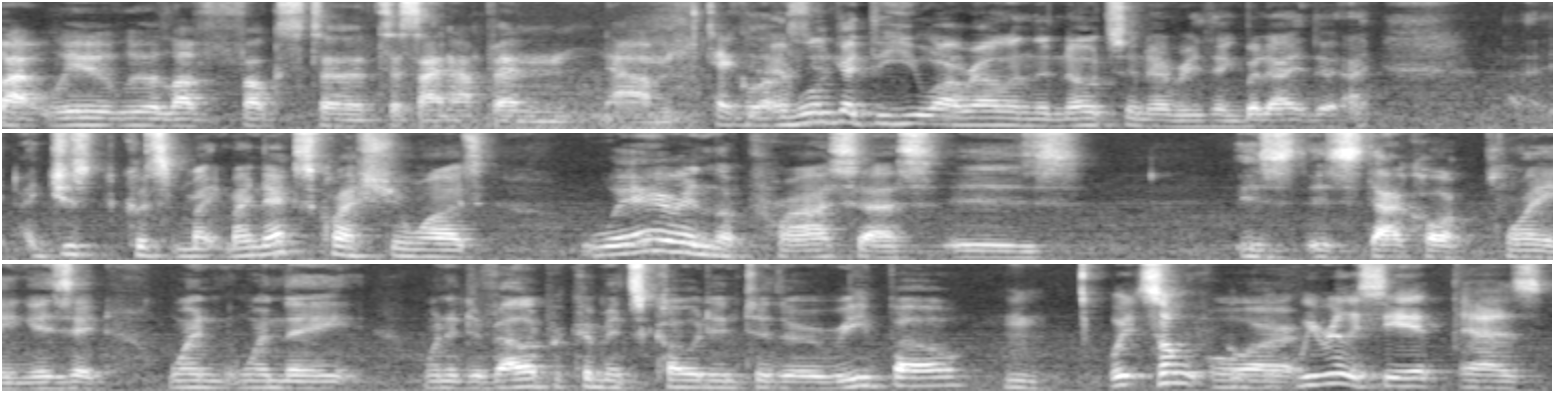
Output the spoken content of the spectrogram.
but we, we would love folks to, to sign up and um, take a look. And we'll get the URL and the notes and everything. But I, I, I just because my, my next question was, where in the process is is is Stackhawk playing? Is it when when they when a developer commits code into the repo? We, so Or- we really see it as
